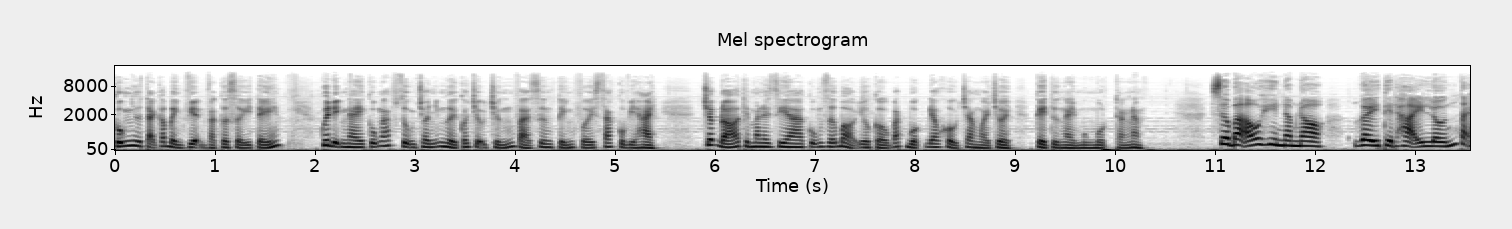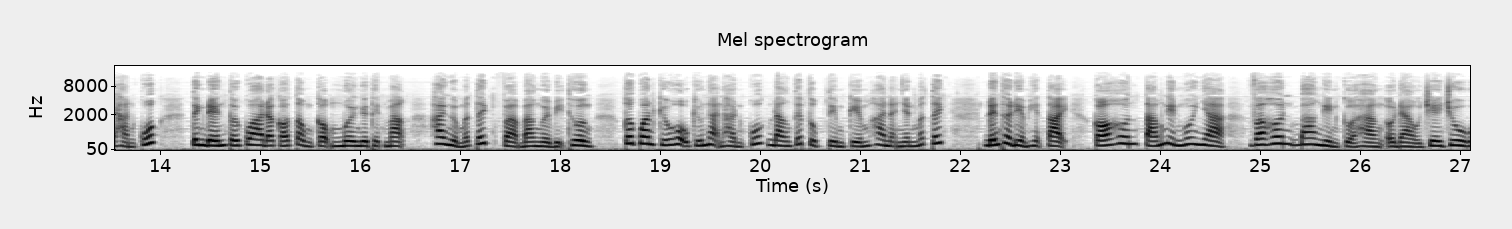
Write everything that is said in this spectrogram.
cũng như tại các bệnh viện và cơ sở y tế. Quy định này cũng áp dụng cho những người có triệu chứng và dương tính với SARS-CoV-2. Trước đó, thì Malaysia cũng dỡ bỏ yêu cầu bắt buộc đeo khẩu trang ngoài trời kể từ ngày 1 tháng 5. Siêu bão Hinamno gây thiệt hại lớn tại Hàn Quốc. Tính đến tối qua đã có tổng cộng 10 người thiệt mạng, 2 người mất tích và 3 người bị thương. Cơ quan cứu hộ cứu nạn Hàn Quốc đang tiếp tục tìm kiếm hai nạn nhân mất tích. Đến thời điểm hiện tại, có hơn 8.000 ngôi nhà và hơn 3.000 cửa hàng ở đảo Jeju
